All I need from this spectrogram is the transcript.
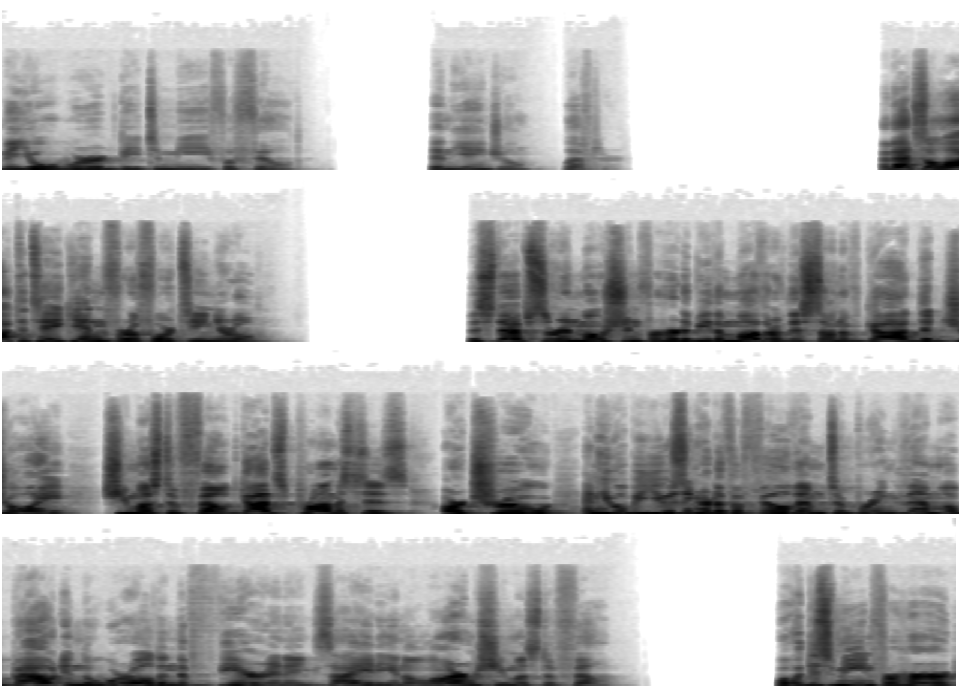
May your word be to me fulfilled. Then the angel left her. Now, that's a lot to take in for a 14 year old. The steps are in motion for her to be the mother of the Son of God. The joy she must have felt. God's promises are true, and He will be using her to fulfill them, to bring them about in the world, and the fear and anxiety and alarm she must have felt. What would this mean for her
